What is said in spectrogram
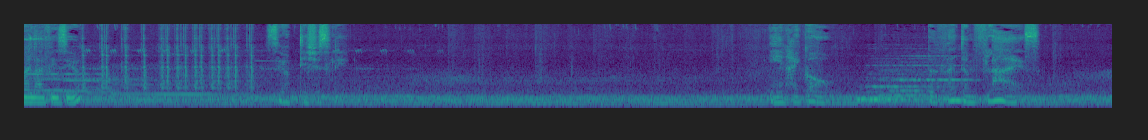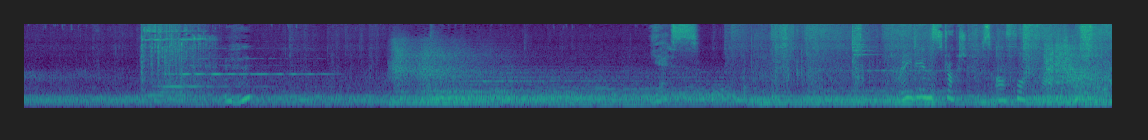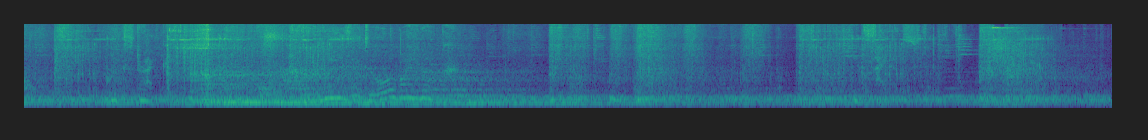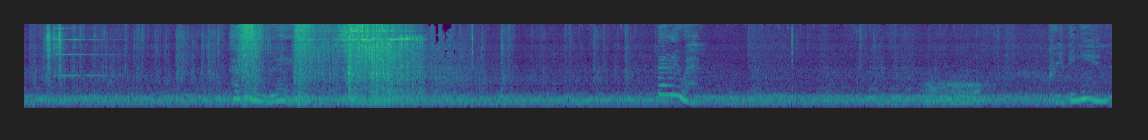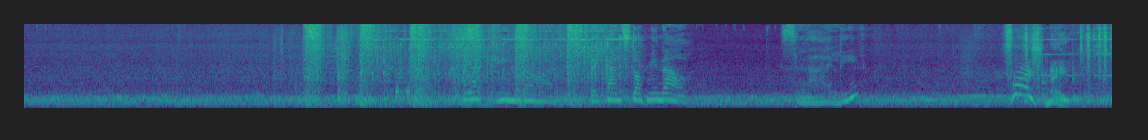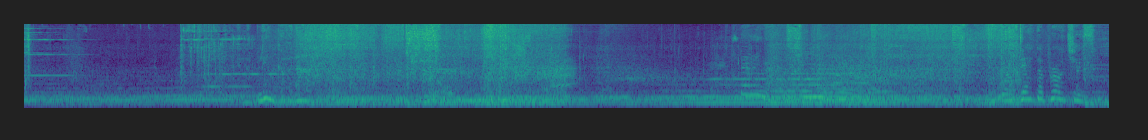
my life easier? Surreptitiously. In I go. The phantom flies. Mm-hmm. Yes. Radiant structures are fortified. approaches.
